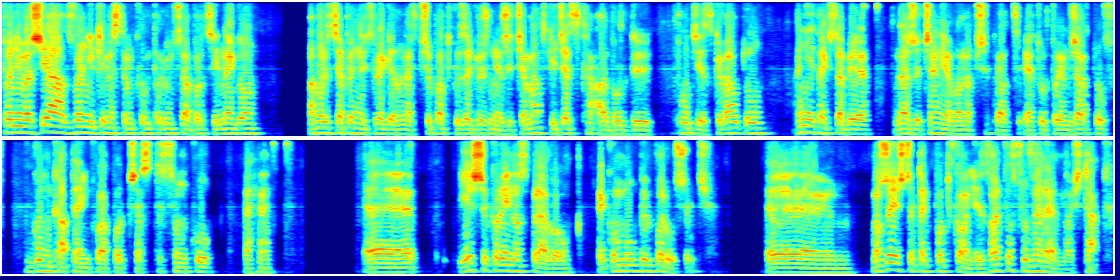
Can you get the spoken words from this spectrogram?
ponieważ ja zwolennikiem jestem kompromisu aborcyjnego. Aborcja powinna być legalna w przypadku zagrożenia życia matki, dziecka albo gdy płód jest gwałtu, a nie tak sobie na życzenie, bo na przykład, ja tu powiem żartów, gumka pękła podczas stosunku. E, jeszcze kolejną sprawą, jaką mógłbym poruszyć. E, może jeszcze tak pod koniec. Walka o suwerenność, tak.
